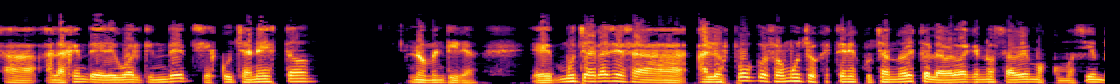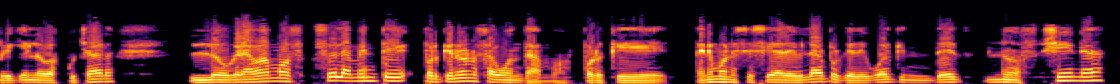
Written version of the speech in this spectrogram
a, a, la gente de The Walking Dead si escuchan esto. No, mentira. Eh, muchas gracias a, a, los pocos o muchos que estén escuchando esto. La verdad que no sabemos, como siempre, quién lo va a escuchar. Lo grabamos solamente porque no nos aguantamos, porque tenemos necesidad de hablar, porque The Walking Dead nos llena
